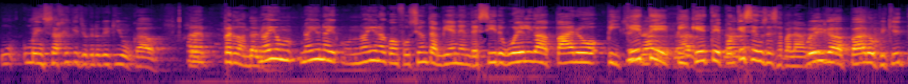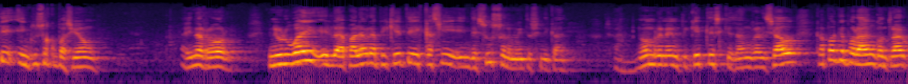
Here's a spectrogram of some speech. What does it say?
un, mensaje que yo creo que he equivocado. perdón, ¿no hay, un, no, hay una, ¿no hay una confusión también en decir huelga, paro, piquete? piquete, ¿por qué se usa esa palabra? Huelga, paro, piquete e incluso ocupación. Hay un error. En Uruguay eh, la palabra piquete es casi en desuso en el movimiento sindical. O en piquetes que se han realizado, capaz que podrán encontrar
